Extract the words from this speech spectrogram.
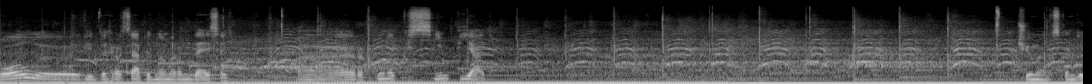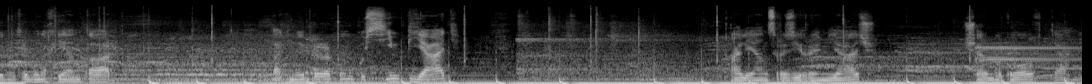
Гол е, від гравця під номером 10. Е, рахунок 7-5. Чуємо, як скандують на трибунах Янтар. Так, ну і при рахунку 7-5. Альянс розіграє м'яч. Щербаков тягне.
